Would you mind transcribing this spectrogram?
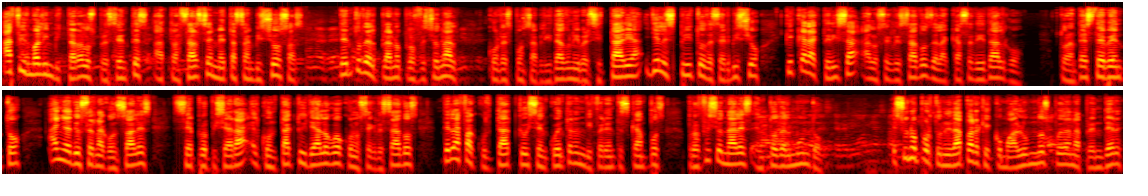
afirmó al invitar a los presentes a trazarse metas ambiciosas dentro del plano profesional, con responsabilidad universitaria y el espíritu de servicio que caracteriza a los egresados de la Casa de Hidalgo. Durante este evento, añadió Serna González, se propiciará el contacto y diálogo con los egresados de la facultad que hoy se encuentran en diferentes campos profesionales en todo el mundo. Es una oportunidad para que como alumnos puedan aprender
